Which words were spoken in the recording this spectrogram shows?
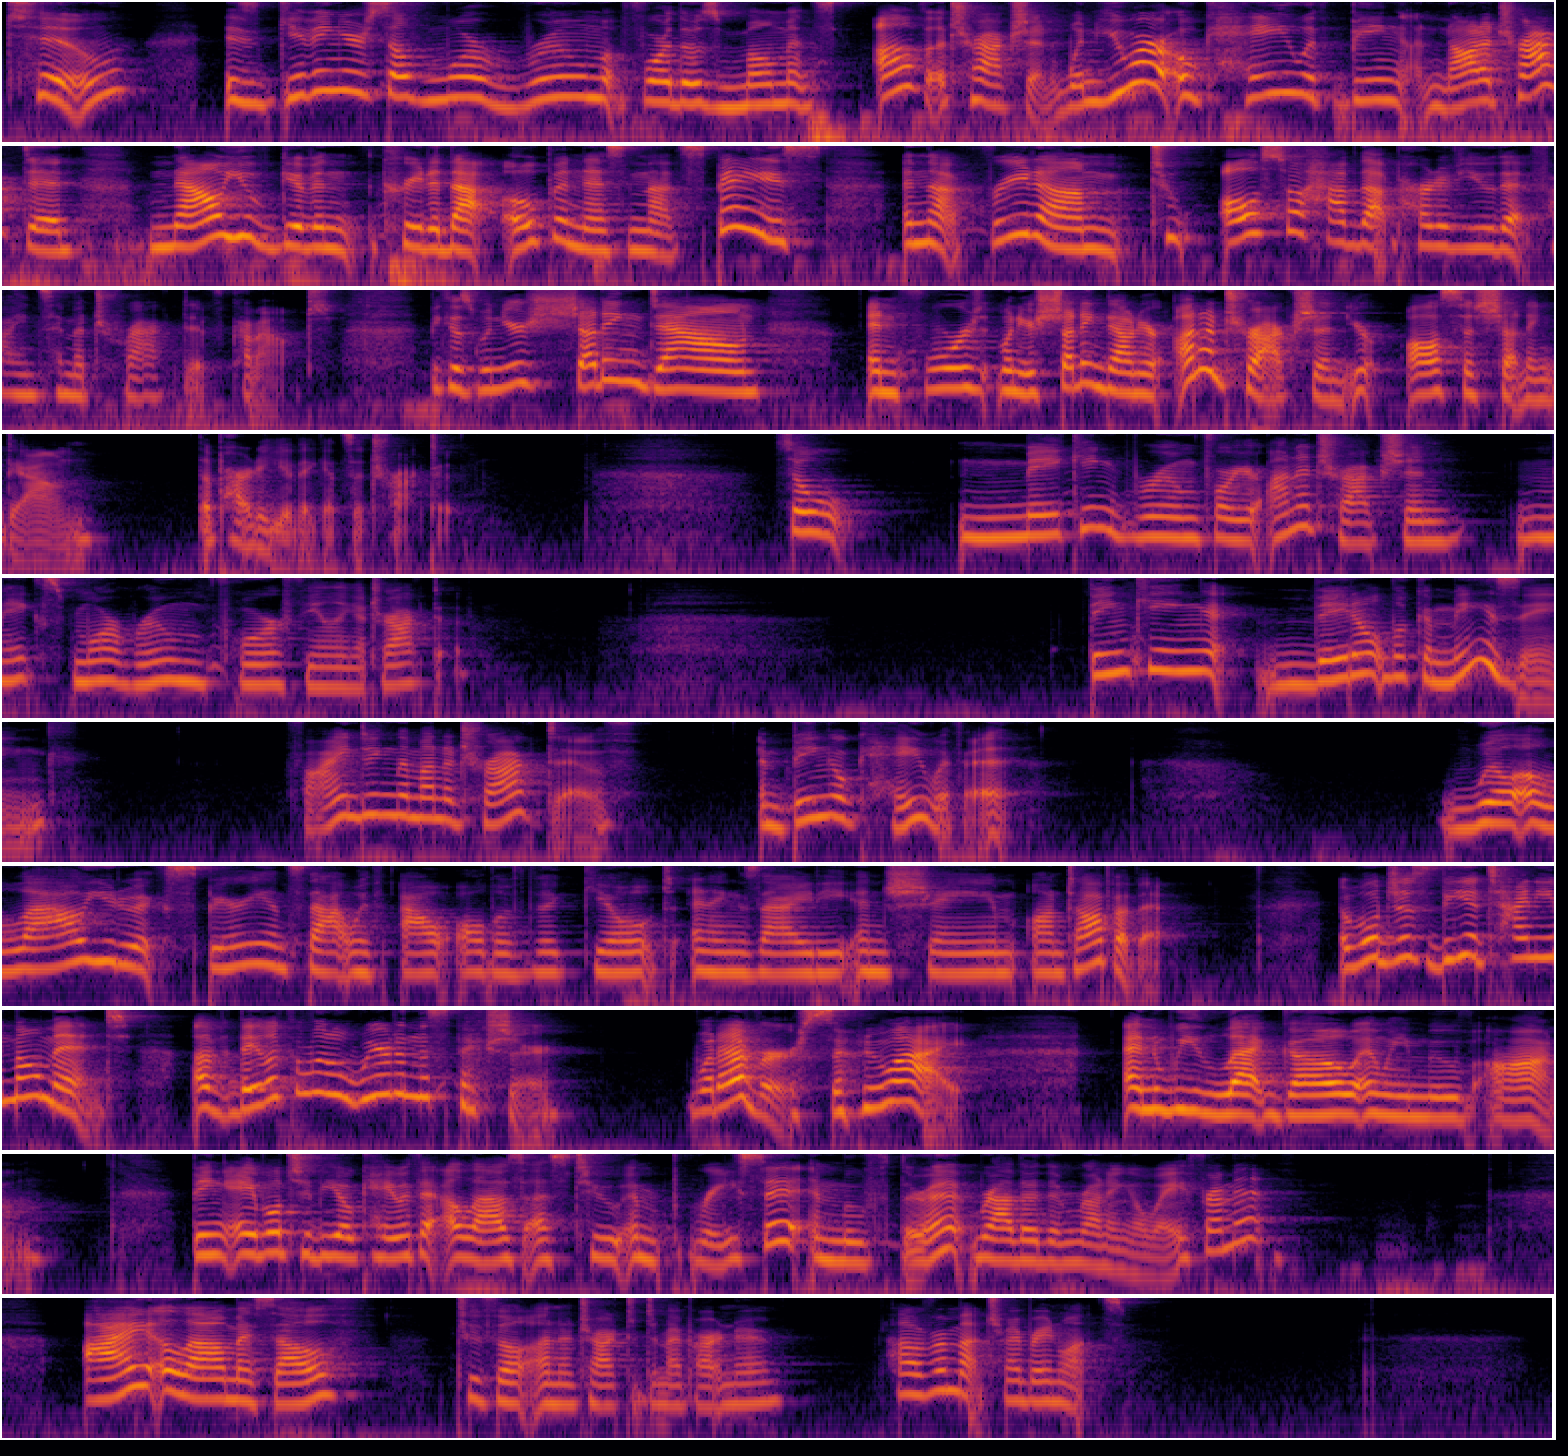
Two, is giving yourself more room for those moments of attraction. When you are okay with being not attracted, now you've given created that openness and that space and that freedom to also have that part of you that finds him attractive come out. Because when you're shutting down and for when you're shutting down your unattraction, you're also shutting down the part of you that gets attracted. So making room for your unattraction makes more room for feeling attractive. Thinking they don't look amazing, finding them unattractive, and being okay with it will allow you to experience that without all of the guilt and anxiety and shame on top of it. It will just be a tiny moment of they look a little weird in this picture. Whatever, so do I and we let go and we move on. Being able to be okay with it allows us to embrace it and move through it rather than running away from it. I allow myself to feel unattracted to my partner, however much my brain wants.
